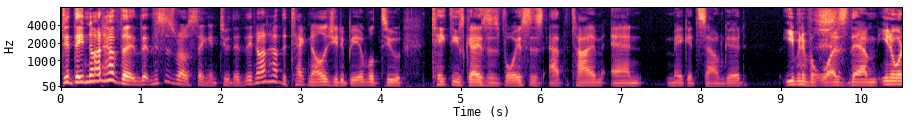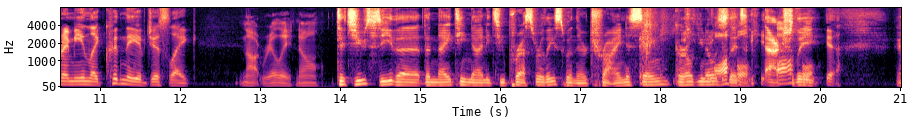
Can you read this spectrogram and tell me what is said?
Did they not have the, th This is what I was thinking too. Did they not have the technology to be able to take these guys' voices at the time and make it sound good, even if it was them? You know what I mean? Like, couldn't they have just like? Not really, no. Did you see the the 1992 press release when they're trying to sing "Girl"? You know, it's, Awful. it's actually Yeah.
